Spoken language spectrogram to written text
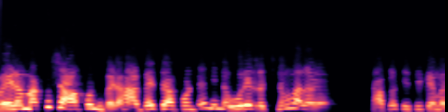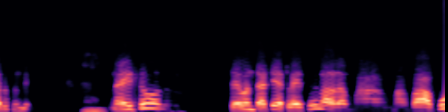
మేడం మాకు షాప్ ఉంది మేడం అగ్గర్ షాప్ ఉంటే నిన్న ఊరెళ్ళి వచ్చినాము. వాళ్ళ షాప్లో సీసీ కెమెరాస్ ఉన్నాయి. నైట్ సెవెన్ థర్టీ అట్లా అయితే వాళ్ళ మా మా బాబు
